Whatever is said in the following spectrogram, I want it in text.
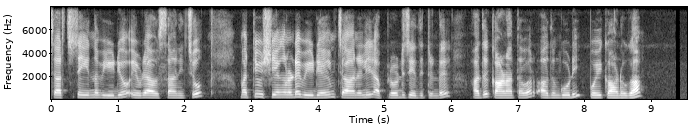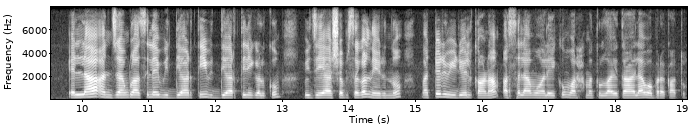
ചർച്ച ചെയ്യുന്ന വീഡിയോ ഇവിടെ അവസാനിച്ചു. മറ്റു വിഷയങ്ങളുടെ വീഡിയോയും ചാനലിൽ അപ്ലോഡ് ചെയ്തിട്ടുണ്ട്. അത് കാണാത്തവർ അതും കൂടി പോയി കാണുക. എല്ലാ അഞ്ചാം ക്ലാസ്സിലെ വിദ്യാർത്ഥി വിദ്യാർത്ഥിനികൾക്കും വിജയാശംസകൾ നേരുന്നു. മറ്റൊരു വീഡിയോയിൽ കാണാം. അസ്സലാമു അലൈക്കും താല വബർക്കാത്തു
